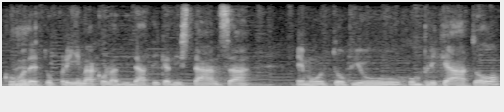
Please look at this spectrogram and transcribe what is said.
Come ho Eh. detto prima, con la didattica a distanza è molto più complicato.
